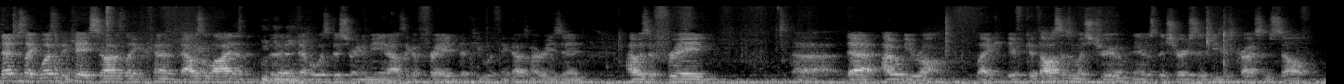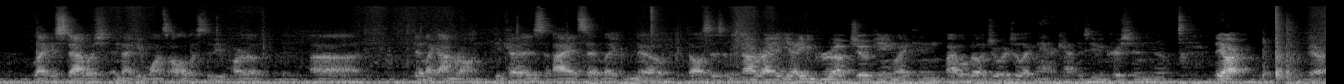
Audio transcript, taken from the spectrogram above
that just like wasn't the case. So I was like, kind of, that was a lie that the, the devil was whispering to me, and I was like afraid that people would think that was my reason. I was afraid uh, that I would be wrong. Like if Catholicism was true and it was the church that Jesus Christ Himself like established and that He wants all of us to be part of, uh, then like I'm wrong because I said like no, Catholicism is not right. Yeah, I even grew up joking like in Bible Belt, Georgia, like man, are Catholics even Christian? You know, they are. They are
